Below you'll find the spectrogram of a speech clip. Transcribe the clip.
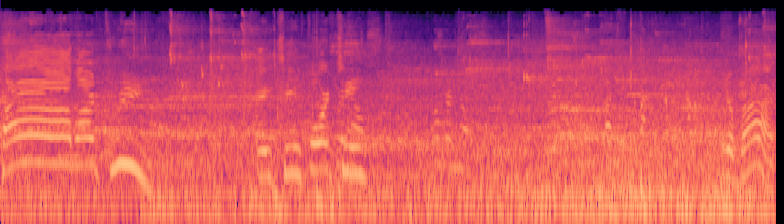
Kyle, our three. 18 14. You're back.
